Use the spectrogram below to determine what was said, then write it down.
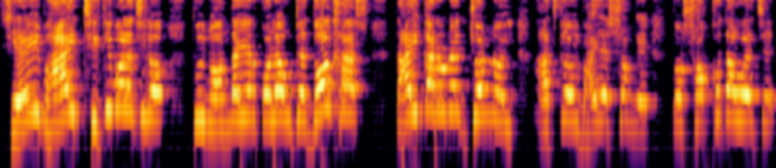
সেই ভাই ঠিকই বলেছিল, তুই নন্দাইয়ের কোলে উঠে দোল খাস। তাই কারণের জন্যই আজকে ওই ভাইয়ের সঙ্গে তোর সক্ষতা হয়েছে।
